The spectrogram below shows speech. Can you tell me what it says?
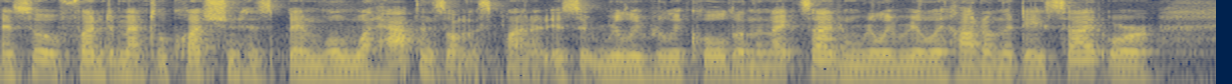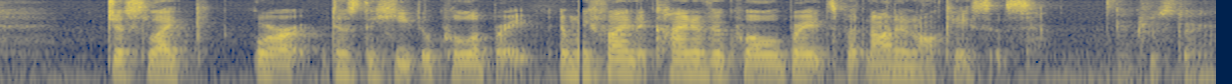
And so a fundamental question has been, well, what happens on this planet? Is it really, really cold on the night side and really, really hot on the day side? Or just like, or does the heat equilibrate? And we find it kind of equilibrates, but not in all cases. Interesting.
